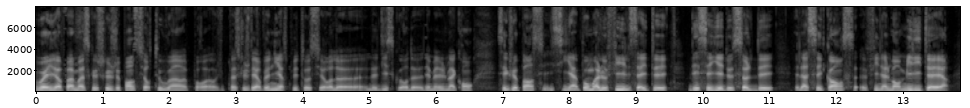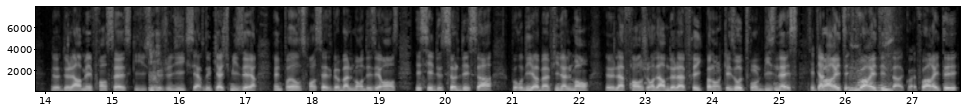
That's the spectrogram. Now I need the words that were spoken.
Oui, enfin, moi, ce que, je, pense surtout, hein, pour, parce que je vais revenir plutôt sur le, discours d'Emmanuel Macron, c'est que je pense, si, pour moi, le fil, ça a été d'essayer de solder la séquence euh, finalement militaire de, de l'armée française, qui, ce que je dis, qui sert de cache-misère à une présence française globalement en déshérence, d'essayer de solder ça pour dire, ben, finalement, euh, la France, gendarme de l'Afrique, pendant que les autres font le business, il faut arrêter, faut arrêter ça. Il faut arrêter,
